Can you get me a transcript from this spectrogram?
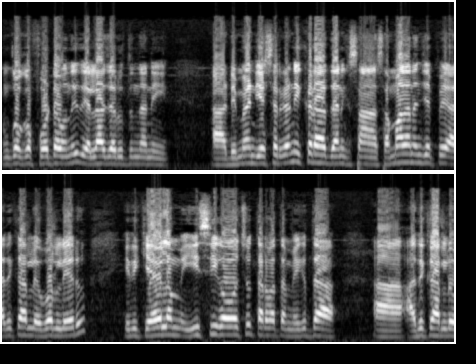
ఇంకొక ఫోటో ఉంది. ఇది ఎలా జరుగుతుందని డిమాండ్ చేశారు. కానీ ఇక్కడ దానికి స- సమాధానం చెప్పే అధికారులు ఎవరు లేరు. ఇది కేవలం ఈసీ కావచ్చు తర్వాత మిగతా అధికారులు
